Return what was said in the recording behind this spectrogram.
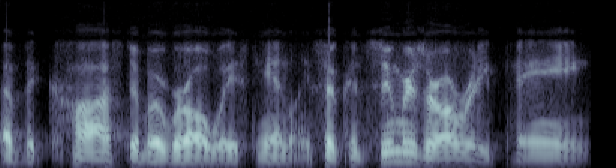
of the cost of overall waste handling. So consumers are already paying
